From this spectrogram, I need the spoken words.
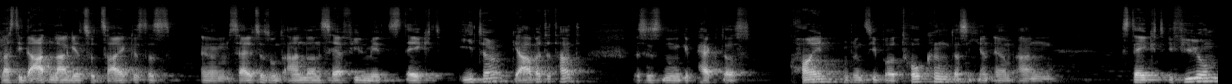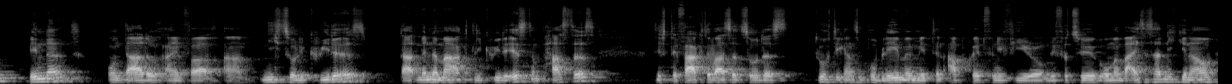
was die Datenlage jetzt so zeigt, ist, dass ähm, Celsius unter anderem sehr viel mit Staked Ether gearbeitet hat. Das ist ein gepacktes Coin, im Prinzip ein Token, das sich an, ähm, an Staked Ethereum bindet und dadurch einfach ähm, nicht so liquide ist. Da, wenn der Markt liquide ist, dann passt das de facto war es halt so, dass durch die ganzen Probleme mit dem Upgrade von Ethereum, die Verzögerung, man weiß es halt nicht genau,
